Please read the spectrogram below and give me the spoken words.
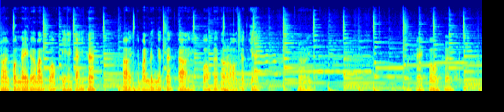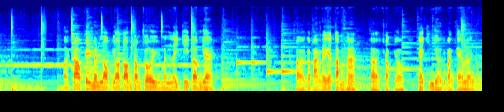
Rồi, phần này đó các bạn bóp nhẹ cái ha. Rồi, các bạn đừng ngắt đó. Rồi, bóp hết nó lòi sạch nha. Rồi. rồi, hai con ha. Rồi, sau khi mình lột vỏ tôm xong xuôi, mình lấy chỉ tôm ra. Rồi, các bạn lấy ra tâm ha. Rồi, chọt vô. Ngay chính giữa các bạn kéo lên.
